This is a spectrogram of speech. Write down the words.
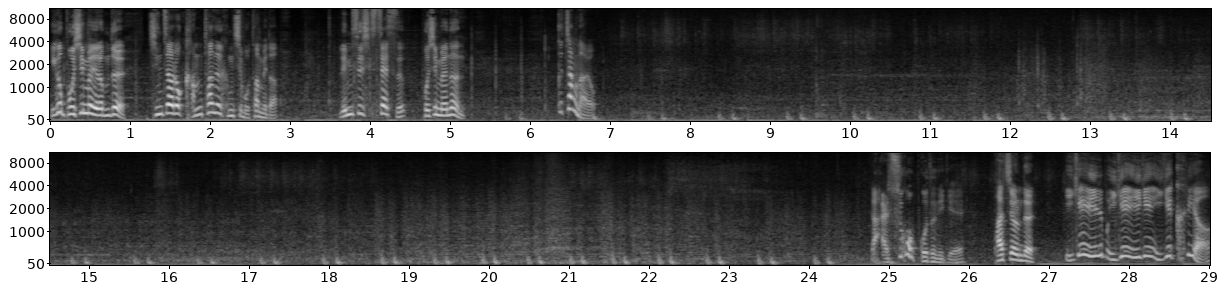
이거 보시면 여러분들 진짜로 감탄을 금치 못합니다. 림스식 스탯스 보시면은 끝장나요 야, 알 수가 없거든 이게. 봤지 여러분들? 이게 일 이게 이게 이게 클이야.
